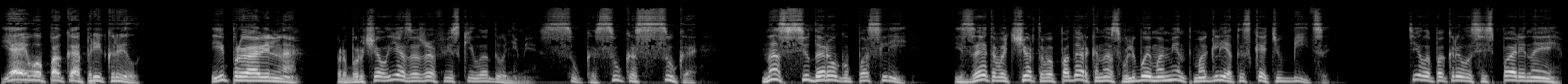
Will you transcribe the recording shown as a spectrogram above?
Я его пока прикрыл. — И правильно, — пробурчал я, зажав виски ладонями. — Сука, сука, сука! Нас всю дорогу пасли. Из-за этого чертова подарка нас в любой момент могли отыскать убийцы. Тело покрылось испариной,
